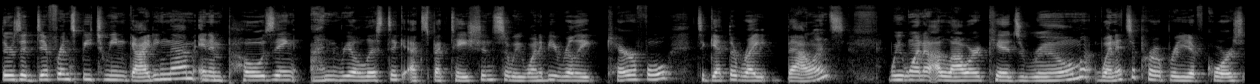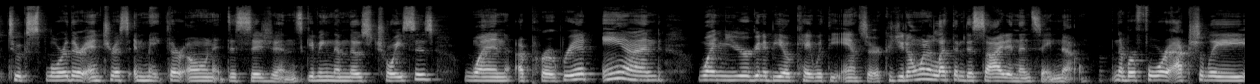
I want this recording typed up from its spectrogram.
There's a difference between guiding them and imposing unrealistic expectations. So we want to be really careful to get the right balance. We want to allow our kids room when it's appropriate, of course, to explore their interests and make their own decisions, giving them those choices when appropriate and when you're going to be okay with the answer because you don't want to let them decide and then say no. Number four actually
